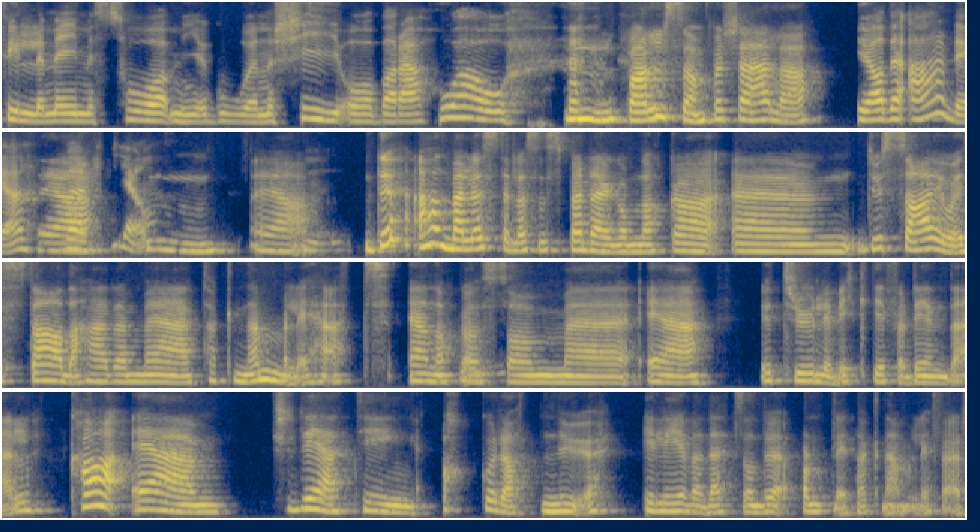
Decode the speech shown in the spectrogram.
fyller mig med så mycket god energi och bara wow. Mm. Balsam for sjela. Ja, det är det, Ja. verkligen. Mm. Ja. Mm. Du, jeg hadde bare lyst til å spørre deg om noe. Eh, Du sa jo i stad det her med takknemlighet er noe Mm. som eh, er utrolig viktig for din del. Hva er tre ting akkurat nå i livet ditt som du er ordentlig takknemlig for?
